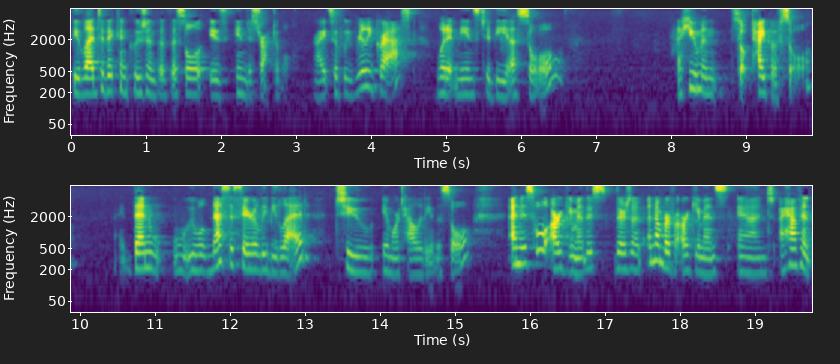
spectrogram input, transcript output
be led to the conclusion that the soul is indestructible, right? So if we really grasp what it means to be a soul, a human type of soul, right, then we will necessarily be led to immortality of the soul. And this whole argument, this, there's a, a number of arguments, and I haven't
